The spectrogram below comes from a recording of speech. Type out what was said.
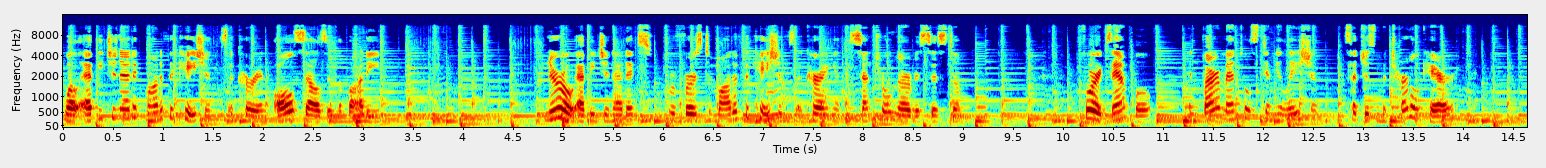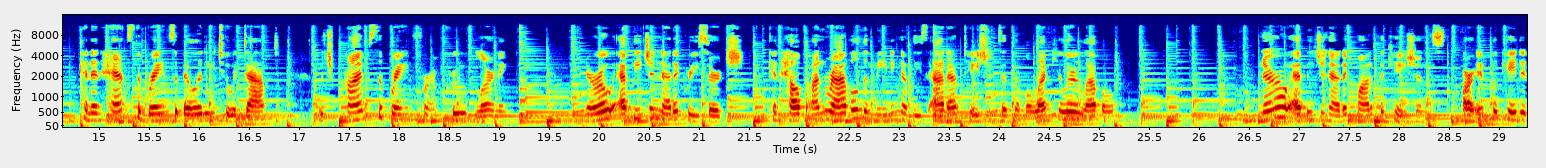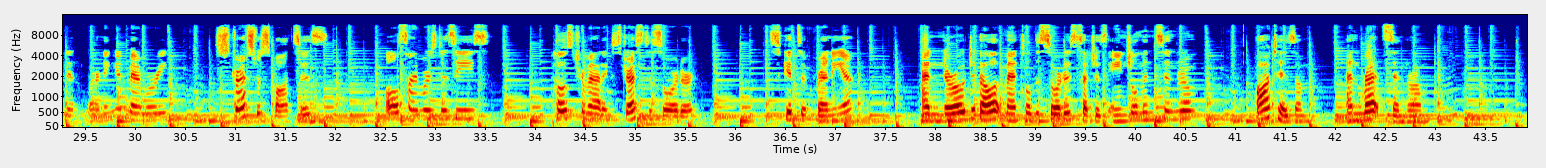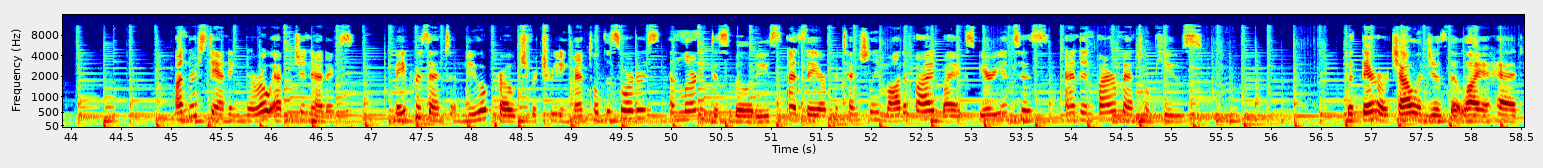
While epigenetic modifications occur in all cells in the body, neuroepigenetics refers to modifications occurring in the central nervous system. For example, environmental stimulation, such as maternal care, can enhance the brain's ability to adapt which primes the brain for improved learning. Neuroepigenetic research can help unravel the meaning of these adaptations at the molecular level. Neuroepigenetic modifications are implicated in learning and memory, stress responses, Alzheimer's disease, post traumatic stress disorder, schizophrenia, and neurodevelopmental disorders such as Angelman syndrome, autism, and Rett syndrome. Understanding neuroepigenetics may present a new approach for treating mental disorders and learning disabilities as they are potentially modified by experiences and environmental cues. But there are challenges that lie ahead.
